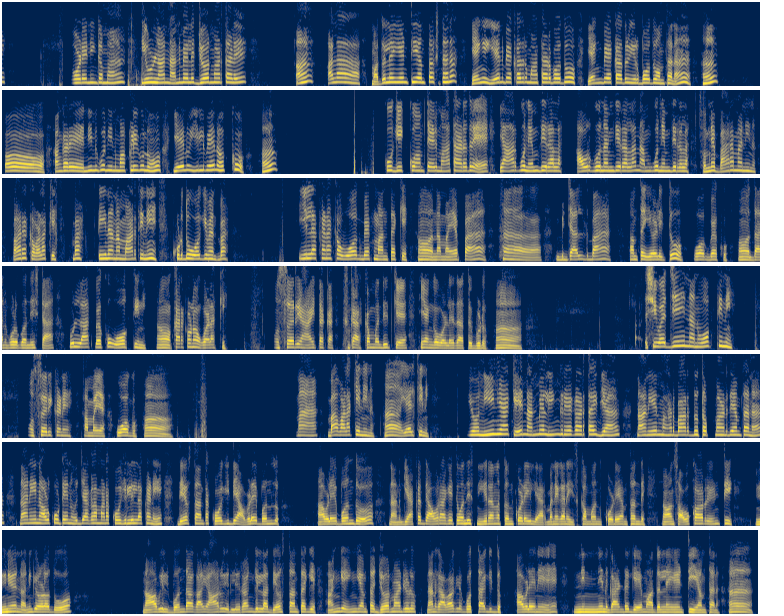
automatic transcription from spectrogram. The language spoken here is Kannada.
ನೋಡೆ ನಿಂಗಮ್ಮ ಇವಳನ್ನ ನನ್ನ ಮೇಲೆ ಜೋರ್ ಮಾಡ್ತಾಳೆ. ಆ? ಅಲ್ಲ, ಮೊದಲ ಹೆಂಡತಿ ಅಂದ ತಕ್ಷಣ ಹೆಂಗೆ, ಏನ್ ಬೇಕಾದ್ರೂ ಮಾತಾಡ್ಬೋದು, ಹೆಂಗ್ ಬೇಕಾದ್ರೂ ಇರ್ಬೋದು ಅಂತನ? ಹ? ಓ, ಹಂಗಾರೆ ನಿನಗೂ ನಿನ್ನ ಮಕ್ಳಿಗೂ ಏನು ಇಲ್ವೇನು ಹಕ್ಕು? ಹ? ಕೂಗಿಕ್ಕು ಅಂತೇಳಿ ಮಾತಾಡಿದ್ರೆ ಯಾರಿಗೂ ನೆಮ್ಮದಿರಲ್ಲ ಅವ್ರಿಗೂ ನೆಮ್ಮದಿರಲ್ಲ ನಮಗೂ ನೆಮ್ಮದಿರಲ್ಲ ಸುಮ್ಮನೆ ಬಾರಮ್ಮ ನೀನು, ಬಾರಕ್ಕ ಒಳಕ್ಕೆ. ಬಾ ಟೀನ ಮಾಡ್ತೀನಿ, ಕುಡಿದು ಹೋಗಿ ಮತ್ತೆ ಬಾ. ಇಲ್ಲ ಕಣಕ ಹೋಗ್ಬೇಕು ಮಂತಕ್ಕೆ. ನಮ್ಮ ಅಯ್ಯಪ್ಪ ಹಾ, ಜಲ್ದ್ ಬಾ ಅಂತ ಹೇಳಿತ್ತು ಹೋಗ್ಬೇಕು. ದನಗಳು ಬಂದಿಷ್ಟ. ಹುಲ್ಲು ಹಾಕ್ಬೇಕು ಹೋಗ್ತೀನಿ. ಕರ್ಕೊಂಡು ಹೋಗಿ ಒಳಕ್ಕೆ. ಹ್ಞೂ ಸರಿ ಆಯ್ತಕ್ಕ. ಕರ್ಕೊಂಬಂದಿದ್ಕೆ ಹೆಂಗ ಒಳ್ಳೇದಾಯ್ತು ಬಿಡು. ಹ್ಞೂ. ಶಿವಾಜಿ ನಾನು ಹೋಗ್ತೀನಿ. ಸರಿ ಕಣೆ ಅಮ್ಮಯ್ಯ ಹೋಗು. ಹಾಂ ಮಾ ಬಾ ಒಳಕ್ಕೆ ನೀನು. ಹಾಂ ಹೇಳ್ತೀನಿ. ಅಯ್ಯೋ ನೀನ್ ಯಾಕೆ? ನನ್ನ ಮೇಲೆ ಹಿಂಗ್ ರೇಗಾಡ್ತಾ ಇದ್ಯಾ? ನಾನೇನ್ ಮಾಡಬಾರ್ದು ತಪ್ಪು ಮಾಡಿದೆ ಅಂತಾನ? ನಾನೇನು ಅವಳು ಜಗಳ ಮಾಡಕ್ ಹೋಗಿರಲಿಲ್ಲ ಕಣೆ? ದೇವಸ್ಥಾನಕ್ಕೆ ಹೋಗಿದ್ದೆ ಅವಳೇ ಬಂದ್ಲು. ಅವಳೇ ಬಂದು, ನನಗೆ ಯಾಕಂದ್ರೆ ಅವರಾಗೈತೆ ಒಂದಿಷ್ಟು ನೀರನ್ನ ತಂದುಕೊಡೆ, ಇಲ್ಲಿ ಯಾರ ಮನೆಗಾನ ಇಸ್ಕೊಂಬಂದು ಕೊಡೆ ಅಂತಂದೆ. ನಾನು ಸಾವುಕಾರ ಎಂಟಿ ನೀನೇ ನನಗೆ ಹೇಳೋದು? ಇಲ್ಲಿ ಬಂದಾಗ ಯಾರು ಇಲ್ಲಿರಂಗಿಲ್ಲ ದೇವಸ್ಥಾನದಾಗೆ. ಹಂಗೆ ಹಿಂಗೆ ಅಂತ ಜೋರು ಮಾಡಿಳು. ನನಗೆ ಅವಾಗಲೇ ಗೊತ್ತಾಗಿದ್ದು. ಅವಳೇನೆ ನಿನ್ನ ನಿನ್ನ ಗಂಡಗೆ ಮೊದಲನೇ ಹೆಂಡ್ತಿ ಅಂತಾನೆ. ಹಾಂ.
